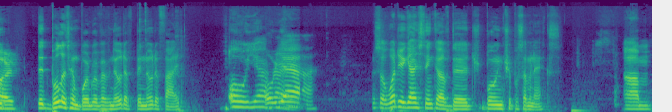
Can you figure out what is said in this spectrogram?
lord. the bulletin board would have noti- been notified. Oh yeah. oh right. yeah. So, what do you guys think of the Boeing 777X? um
